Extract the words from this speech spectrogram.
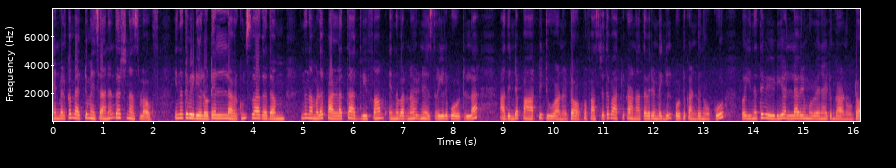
and welcome back to my channel Darshana's vlogs ഇന്നത്തെ വീഡിയോയിലോട്ട് എല്ലാവർക്കും സ്വാഗതം. ഇന്ന് നമ്മൾ പള്ളത്ത് അഗ്രി ഫാം എന്ന് പറഞ്ഞ ഒരു നഴ്സറിയിൽ പോയിട്ടുള്ള അതിന്റെ പാർട്ട് ടു ആണ് കേട്ടോ. അപ്പോൾ ഫസ്റ്റത്തെ പാർട്ട് കാണാത്തവരുണ്ടെങ്കിൽ പോയിട്ട് കണ്ടു നോക്കൂ. അപ്പോൾ ഇന്നത്തെ വീഡിയോ എല്ലാവരും മുഴുവനായിട്ടും കാണൂ കേട്ടോ.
